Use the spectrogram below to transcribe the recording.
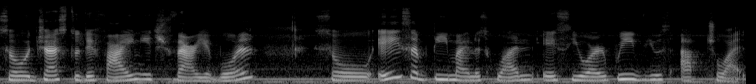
So just to define each variable, so, A sub t minus 1 is your previous actual.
